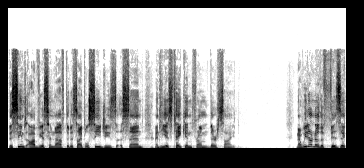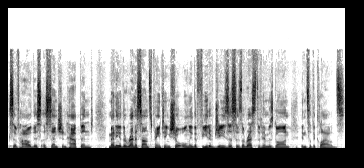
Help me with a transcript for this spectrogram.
This seems obvious enough. The disciples see Jesus ascend, and he is taken from their sight. Now, we don't know the physics of how this ascension happened. Many of the Renaissance paintings show only the feet of Jesus as the rest of him has gone into the clouds.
